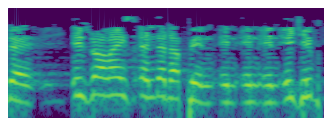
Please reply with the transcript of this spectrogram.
the Israelites ended up in, in, in, in Egypt,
